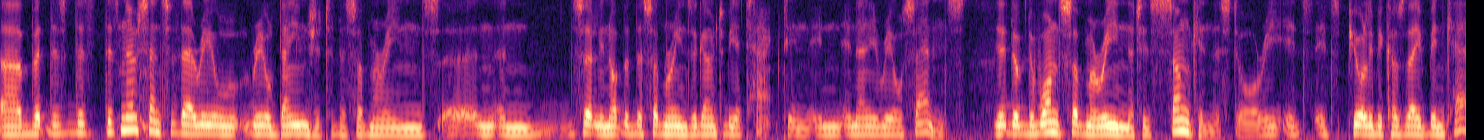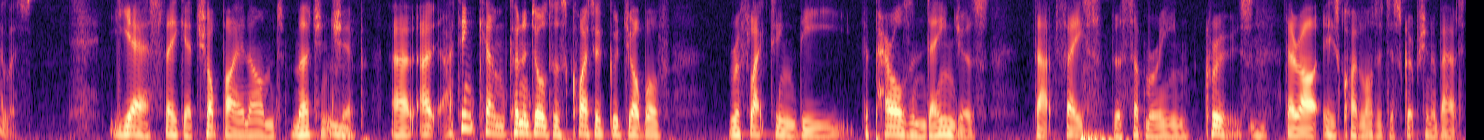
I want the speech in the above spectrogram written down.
uh, but there's, there's there's no sense of their real real danger to the submarines, uh, and, and certainly not that the submarines are going to be attacked in, in, in any real sense. The, the, the one submarine that is sunk in the story, it's it's purely because they've been careless. Yes, they get shot by an armed merchant Mm. ship. Uh, I, I think um, Conan Doyle does quite a good job of reflecting the the perils and dangers that face the submarine crews. Mhm. There are is quite a lot of description about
